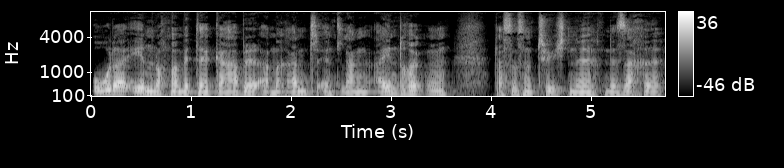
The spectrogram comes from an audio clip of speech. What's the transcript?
oder eben nochmal mit der Gabel am Rand entlang eindrücken. Das ist natürlich eine, eine Sache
